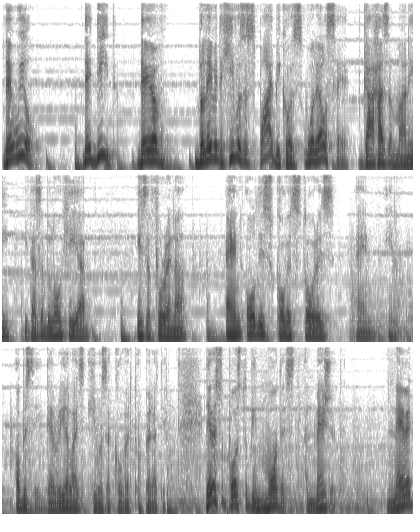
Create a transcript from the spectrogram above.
They will. They did. They have believed he was a spy because what else? Guy has the money. He doesn't belong here. He's a foreigner, and all these covert stories. And you know, obviously, they realized he was a covert operative. They were supposed to be modest and measured, never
